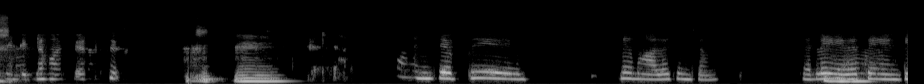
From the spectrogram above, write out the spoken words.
ఏంటి ఇట్లా మాట్లాడుతున్నారు. ఉమ్ అని చెప్పి మేము ఆలోచించాం. సర్లే ఏదైతే ఏంటి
